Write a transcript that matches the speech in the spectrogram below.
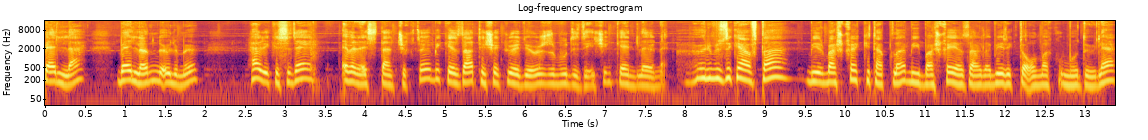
Bella. Bella'nın ölümü. Her ikisi de Everest'ten çıktı. Bir kez daha teşekkür ediyoruz bu dizi için kendilerine. Önümüzdeki hafta bir başka kitapla, bir başka yazarla birlikte olmak umuduyla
